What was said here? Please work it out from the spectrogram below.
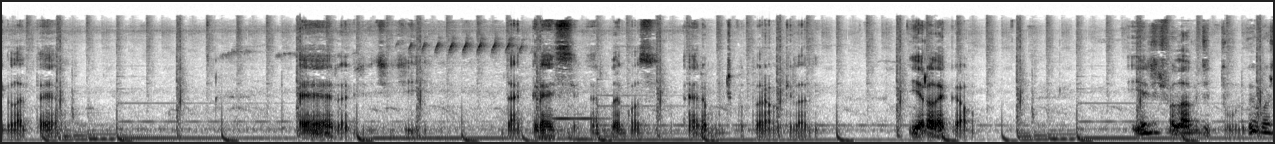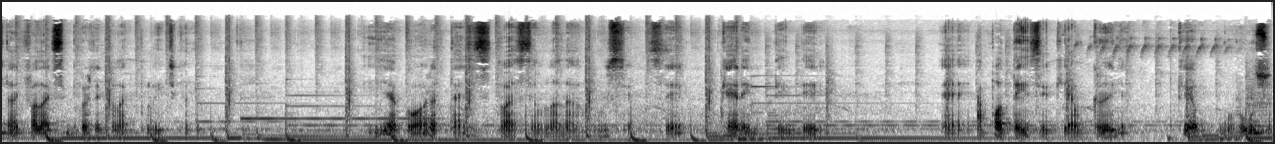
Inglaterra, era gente de, da Grécia, era um negócio, era multicultural aquilo ali. E era legal. E a gente falava de tudo. Eu gostava de falar, sempre gostei de falar de política. Né? E agora tá essa situação lá na Rússia, você quer entender é, a potência que é a Ucrânia, porque o russo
